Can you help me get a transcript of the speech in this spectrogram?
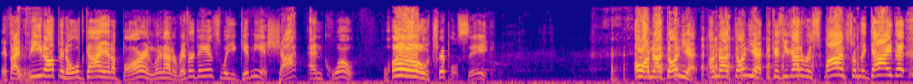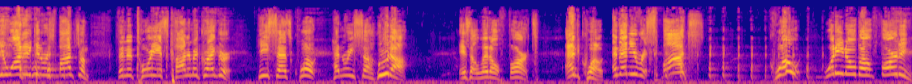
If I beat up an old guy at a bar and learn how to river dance, will you give me a shot? End quote. Whoa, Triple C. Oh, I'm not done yet. I'm not done yet because you got a response from the guy that you wanted to get a response from, the notorious Conor McGregor. He says, "quote Henry Cejudo is a little fart." End quote. And then your response, quote What do you know about farting?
